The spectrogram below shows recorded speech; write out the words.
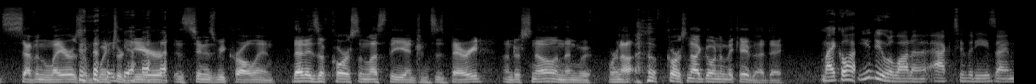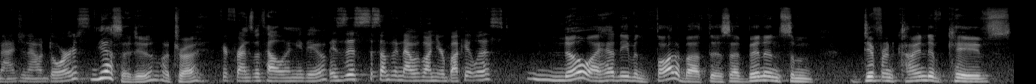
seven layers of winter Yeah. gear as soon as we crawl in. That is, of course, unless the entrance is buried under snow, and then we're, we're not, of course, not going in the cave that day. Michael, you do a lot of activities, I imagine, outdoors. Yes, I do. I try. If you're friends with Helen, you do. Is this something that was on your bucket list? No, I hadn't even thought about this. I've been in some different kind of caves,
